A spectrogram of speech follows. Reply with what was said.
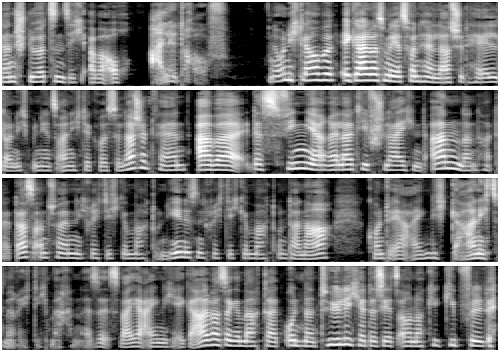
dann stürzen sich aber auch alle drauf. Und ich glaube, egal was man jetzt von Herrn Laschet hält, und ich bin jetzt auch nicht der größte Laschet-Fan, aber das fing ja relativ schleichend an. Dann hat er das anscheinend nicht richtig gemacht und jenes nicht richtig gemacht. Und danach konnte er eigentlich gar nichts mehr richtig machen. Also es war ja eigentlich egal, was er gemacht hat. Und natürlich hat es jetzt auch noch gegipfelt,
